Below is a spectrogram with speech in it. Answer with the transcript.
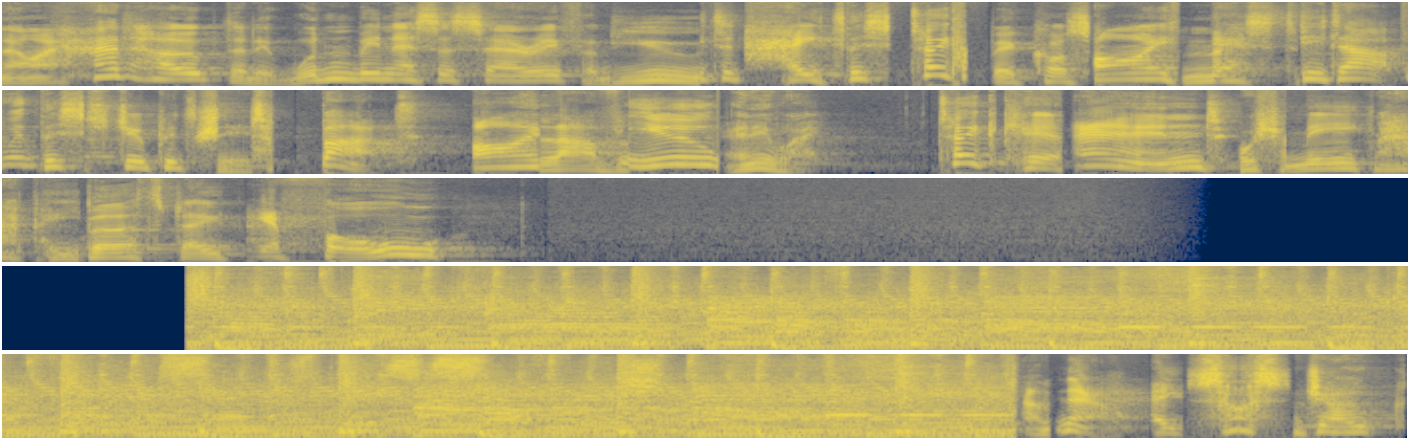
Now, I had hoped that it wouldn't be necessary for you to hate this tape because I messed it up with this stupid shit. But I love you anyway. Take care and wish me happy birthday, you fool. And now, a sus joke.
